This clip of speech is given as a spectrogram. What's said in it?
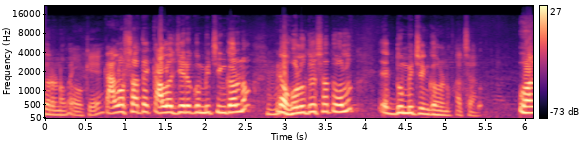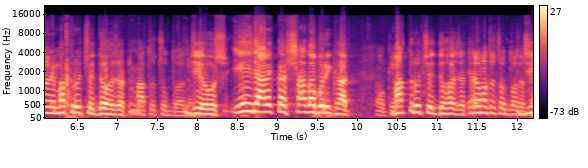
করানো ভাই। কালোর সাথে কালো যেরকম মিচিং করানো এটা হলুদের সাথে হলুদ একদম মিচিং করানো। আচ্ছা। অনলি মাত্র চোদ্দ হাজার টাকা। মাত্র 14000 জি অবশ্যই। এই যে আরেকটা সাদা বড়ি খাট. মাত্র চোদ্দ হাজার এটা মাত্র 14000 জি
